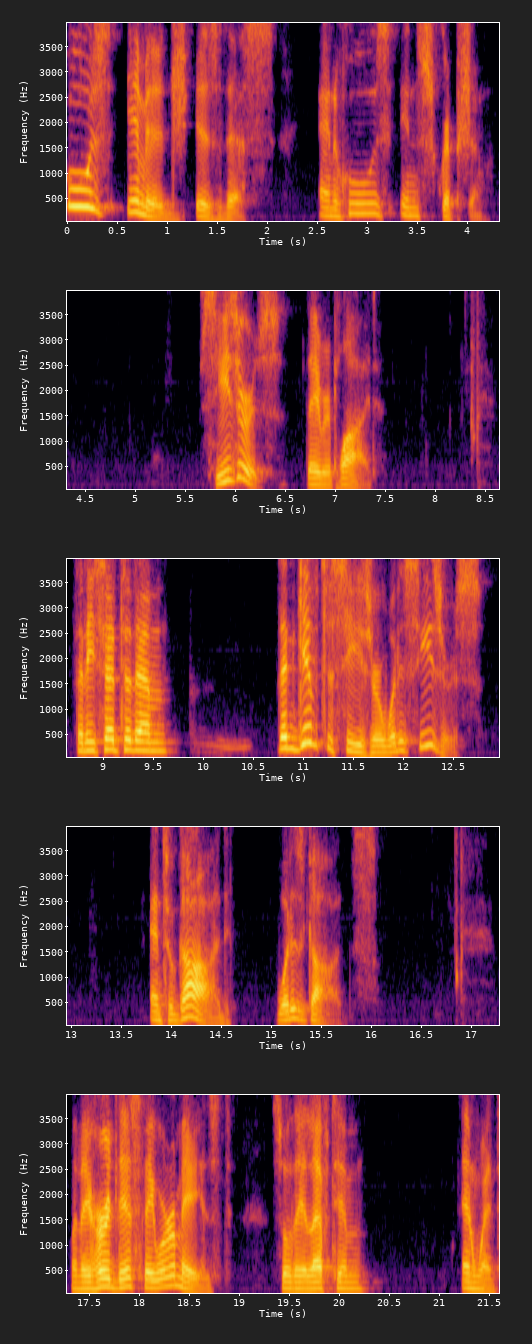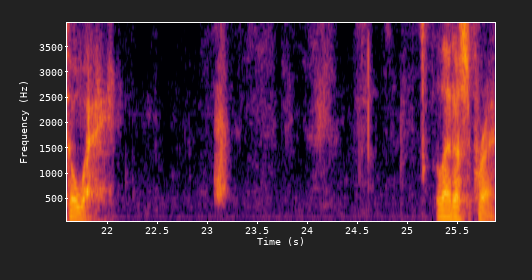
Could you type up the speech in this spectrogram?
Whose image is this, and whose inscription? Caesar's, they replied. Then he said to them, Then give to Caesar what is Caesar's, and to God what is God's. When they heard this, they were amazed. So they left him and went away. Let us pray.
